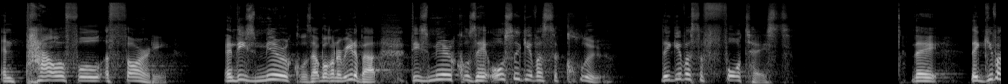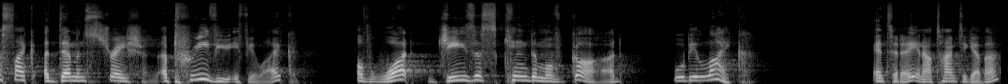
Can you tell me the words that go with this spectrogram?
and powerful authority. And these miracles that we're going to read about, these miracles, they also give us a clue. They give us a foretaste. They, they give us like a demonstration, a preview, if you like, of what Jesus' kingdom of God will be like. And today, in our time together,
